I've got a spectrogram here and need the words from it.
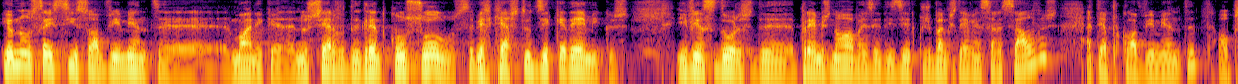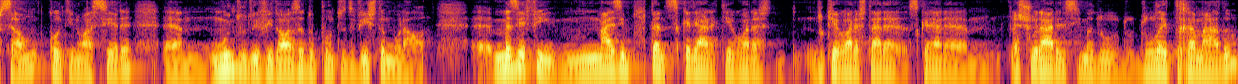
eu não sei se isso, obviamente, eh, Mónica, nos serve de grande consolo saber que há estudos académicos e vencedores de prémios nobres a dizer que os bancos devem ser salvos, até porque, obviamente, a opção continua a ser um, ehm, muito duvidosa do ponto de vista moral. Uh, mas, enfim, mais importante, se calhar, que agora, do que agora estar, a, se calhar, a, a chorar em cima do, do, do leite derramado,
